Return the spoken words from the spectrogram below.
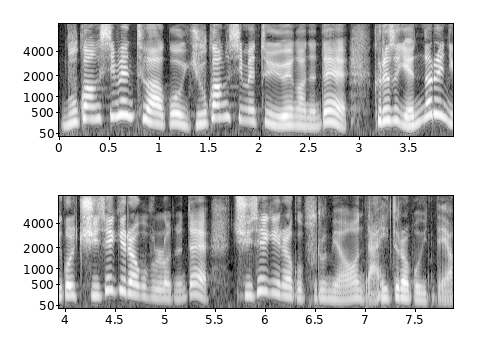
무광 시멘트하고 유광 시멘트 유행하는데 그래서 옛날엔 이걸 쥐색이라고 불렀는데 쥐색이라고 부르면 나이 들어 보인대요.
